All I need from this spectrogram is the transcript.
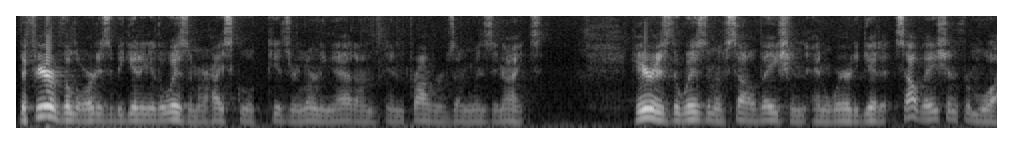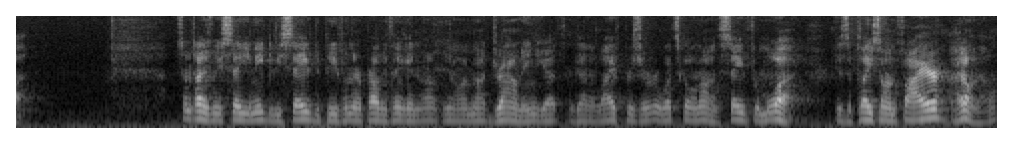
The fear of the Lord is the beginning of the wisdom. Our high school kids are learning that on, in Proverbs on Wednesday nights. Here is the wisdom of salvation and where to get it. Salvation from what? Sometimes we say you need to be saved to people, and they're probably thinking, well, you know, I'm not drowning. You got, got a life preserver. What's going on? Saved from what? Is the place on fire? I don't know.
